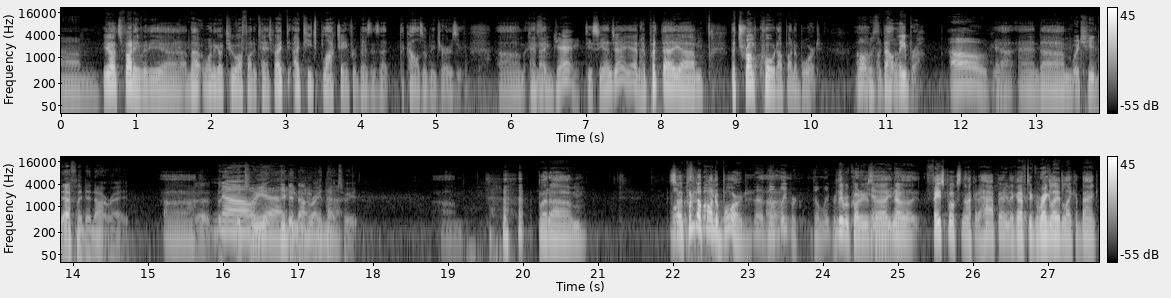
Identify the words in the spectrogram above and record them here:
um, you know, it's funny with the. Uh, I'm not want to go too off on a tangent, but I, I, teach blockchain for business at the College of New Jersey. Um, and TCNJ. I, TCNJ, yeah, and I put the um, the Trump quote up on a board. What um, was about quote? Libra? Oh, okay. Yeah, and um, which he definitely did not write. Uh, the, the, no, the tweet, yeah, he did not he, write that not. tweet. Um, but um, so I put it up on the board. The, the uh, Libra, the Libra, Libra code is, yeah, uh, you know, Facebook's not going to happen. They're going to have to regulate it like a bank.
